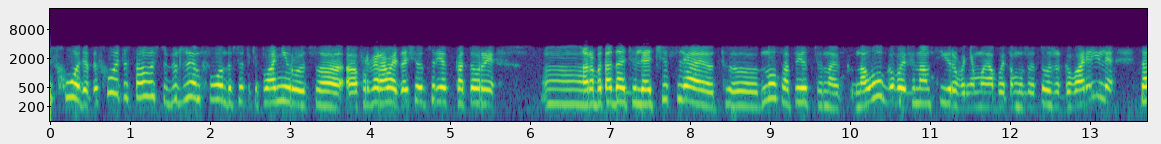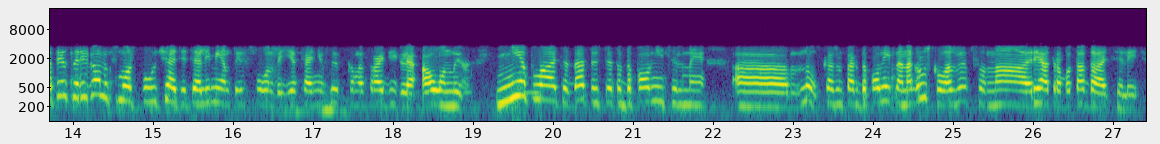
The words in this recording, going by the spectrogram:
исходит? Исходит из того, что бюджет фонда все-таки планируется э, формировать за счет средств, которые работодатели отчисляют, э, ну, соответственно, налоговое финансирование, мы об этом уже тоже говорили. Соответственно, ребенок сможет получать эти алименты из фонда, если они взысканы с родителя, а он их не платит, да, то есть это дополнительные, э, ну, скажем так, дополнительная нагрузка ложится на ряд работодателей –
